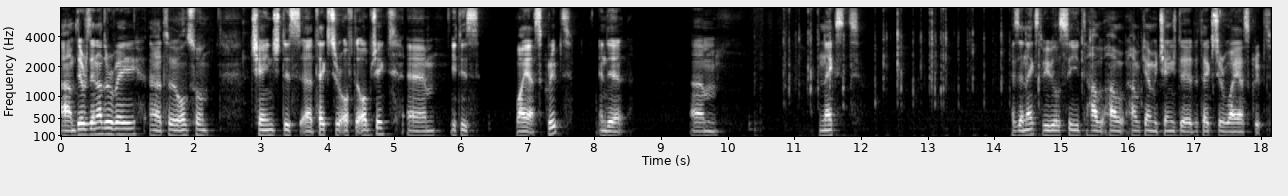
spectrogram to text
um, there's another way uh, to also change this uh, texture of the object um, it is via script and the um, next as the next, we will see it how, how, how can we change the, the texture via script.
